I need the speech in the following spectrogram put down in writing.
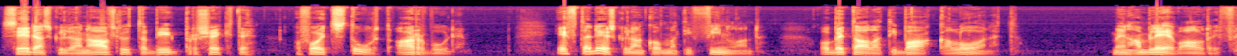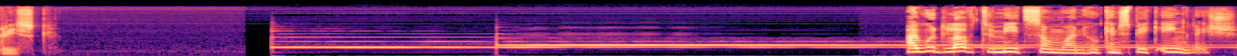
Sedan skulle han avsluta byggprojektet och få ett stort arvode. Efter det skulle han komma till Finland och betala tillbaka lånet. Men han blev aldrig frisk. I would love to meet someone who can speak English.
